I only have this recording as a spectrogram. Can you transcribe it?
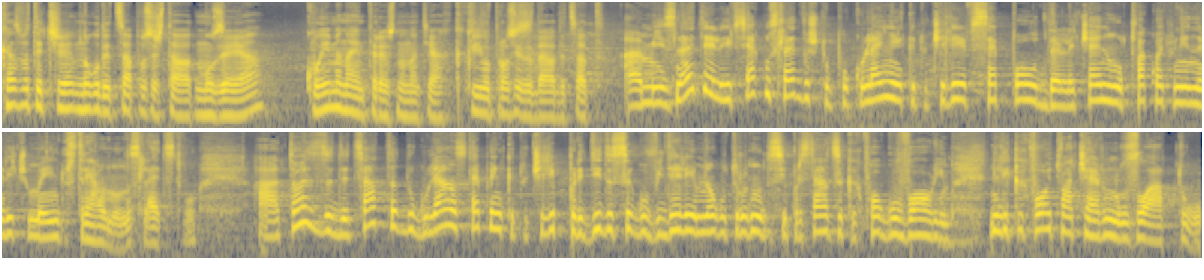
Казвате, че много деца посещават музея. Кое им е най-интересно на тях? Какви въпроси задават децата? Ами, знаете ли, всяко следващо поколение като че ли е все по-отдалечено от това, което ние наричаме индустриално наследство. А, тоест за децата до голяма степен, като че ли преди да са го видели, е много трудно да си представят за какво говорим. Нали, какво е това черно злато,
